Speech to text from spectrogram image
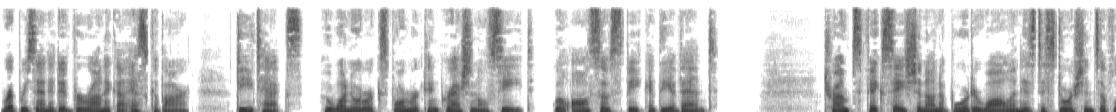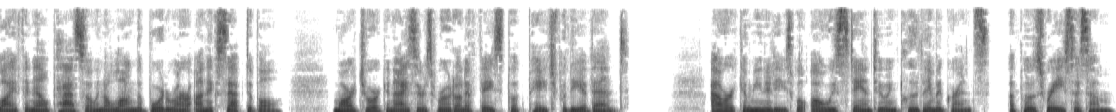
Representative Veronica Escobar, DTEX, who won O'Rourke's former congressional seat, will also speak at the event. Trump's fixation on a border wall and his distortions of life in El Paso and along the border are unacceptable. March organizers wrote on a Facebook page for the event. Our communities will always stand to include immigrants, oppose racism,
